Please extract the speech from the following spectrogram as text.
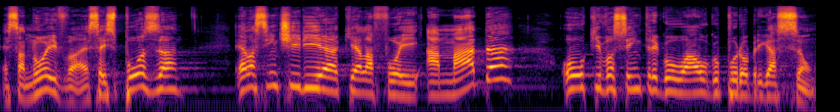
essa noiva, essa esposa, ela sentiria que ela foi amada ou que você entregou algo por obrigação?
